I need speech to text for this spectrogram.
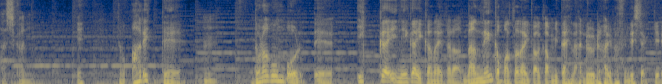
確かに。えでもあれってうん。ドラゴンボールって一回願い叶えたら何年か待たないとあかんみたいなルールありませんでしたっけ？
